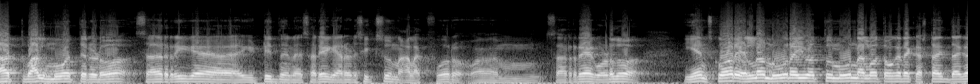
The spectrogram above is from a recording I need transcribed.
ಹತ್ತು ಬಾಲ್ ಮೂವತ್ತೆರಡು, ಸರ್ರಿಗೆ ಇಟ್ಟಿದ್ದೇನೆ, ಸರಿಯಾಗಿ ಎರಡು ಸಿಕ್ಸು ನಾಲ್ಕು ಫೋರು ಸರಿಯಾಗಿ ಹೊಡೆದು ಏನು ಸ್ಕೋರ್ ಎಲ್ಲ ನೂರೈವತ್ತು ನೂರ ನಲ್ವತ್ತು ಹೋಗೋದೇ ಕಷ್ಟ ಇದ್ದಾಗ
